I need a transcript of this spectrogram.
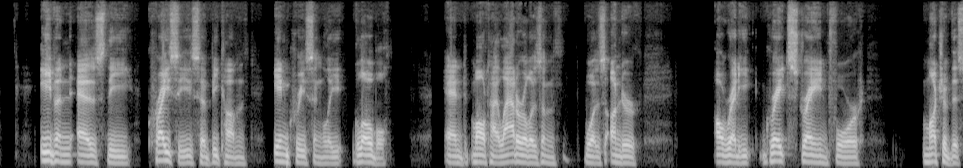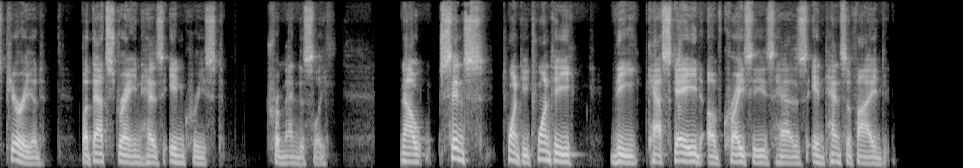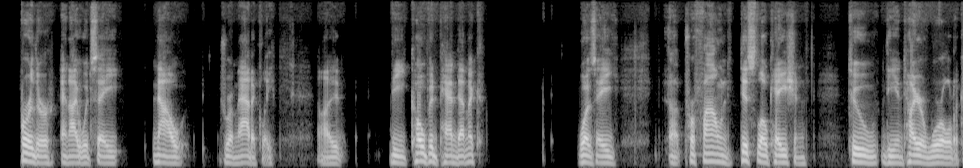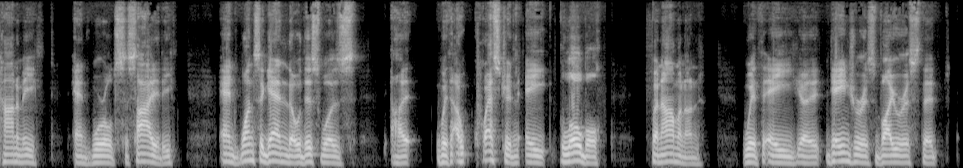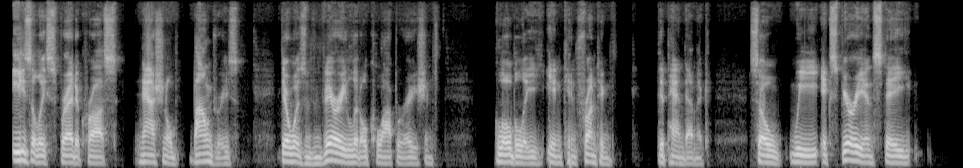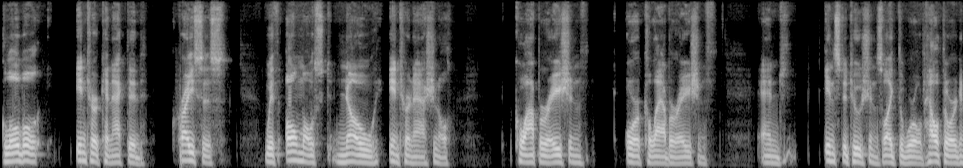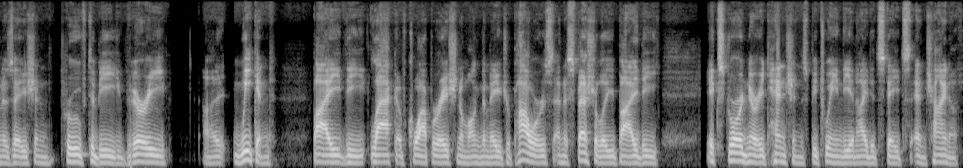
even as the crises have become increasingly global and multilateralism was under already great strain for much of this period, but that strain has increased tremendously. Now, since 2020, the cascade of crises has intensified further, and I would say now dramatically. Uh, the COVID pandemic was a, a profound dislocation to the entire world economy and world society. And once again, though, this was uh, without question a global phenomenon with a uh, dangerous virus that easily spread across national boundaries. There was very little cooperation globally in confronting the pandemic. So we experienced a global interconnected crisis with almost no international cooperation or collaboration. And institutions like the World Health Organization proved to be very uh, weakened by the lack of cooperation among the major powers, and especially by the extraordinary tensions between the United States and China.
